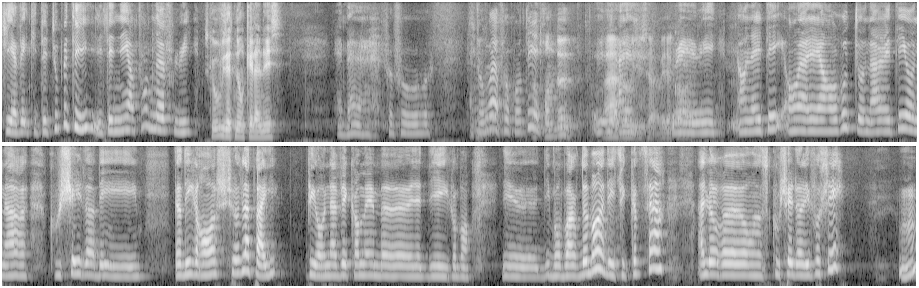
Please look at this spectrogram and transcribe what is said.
qui, avait, qui était tout petit. Il était né en 39, lui. Parce que vous, vous êtes né en quelle année? Eh ben, faut, faut, attends, voir, faut compter. 32 Et- Ah bah euh, oui, c'est ça, oui d'accord. Oui, oui. On a été, on allait en route, on a arrêté, on a couché dans des, dans des granges sur de la paille. Puis on avait quand même euh, des, comment, des, euh, des bombardements, des trucs comme ça. Alors euh, on se couchait dans les fossés. Hum?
